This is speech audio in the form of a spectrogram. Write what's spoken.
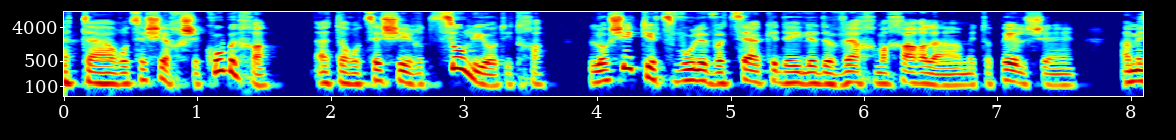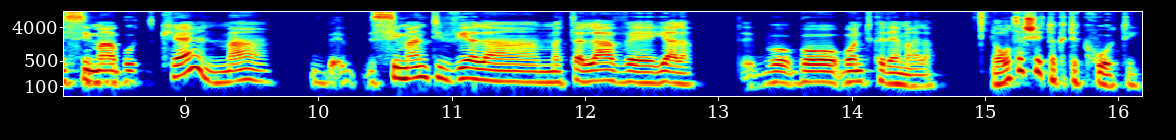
אתה רוצה שיחשקו בך, אתה רוצה שירצו להיות איתך. לא שיתייצבו לבצע כדי לדווח מחר למטפל שהמשימה בוט... כן, מה? סימן טבעי על המטלה ויאללה, בוא, בוא, בוא נתקדם הלאה. לא רוצה שיתקתקו אותי.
